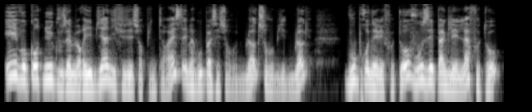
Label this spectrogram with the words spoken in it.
et vos contenus que vous aimeriez bien diffuser sur Pinterest, eh ben, vous passez sur votre blog, sur vos billets de blog, vous prenez les photos, vous épinglez la photo,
